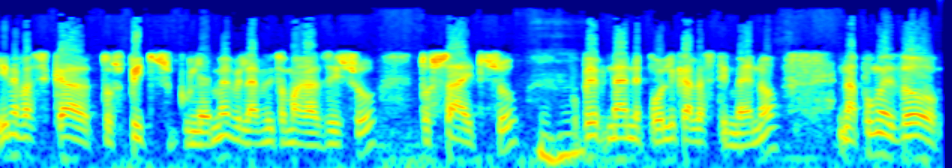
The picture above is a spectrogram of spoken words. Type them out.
είναι βασικά το σπίτι σου που λέμε, δηλαδή το μαγαζί σου, το site σου, που πρέπει να είναι πολύ καλά στημένο. Να πούμε εδώ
